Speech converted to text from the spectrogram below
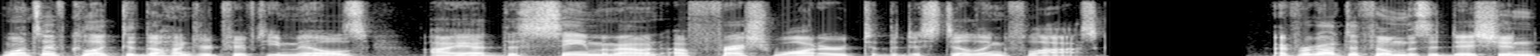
Once I've collected the 150 mils, I add the same amount of fresh water to the distilling flask. I forgot to film this addition,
